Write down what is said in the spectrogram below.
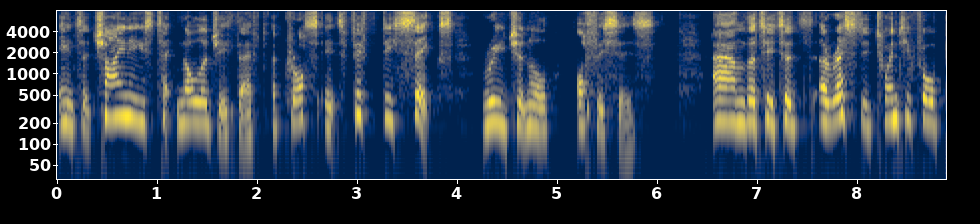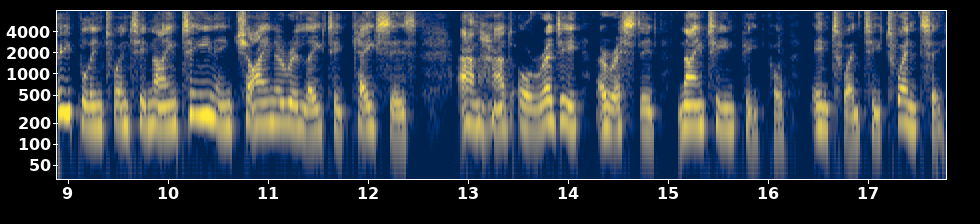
into Chinese technology theft across its 56 regional offices and that it had arrested 24 people in 2019 in China related cases and had already arrested 19 people in 2020.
